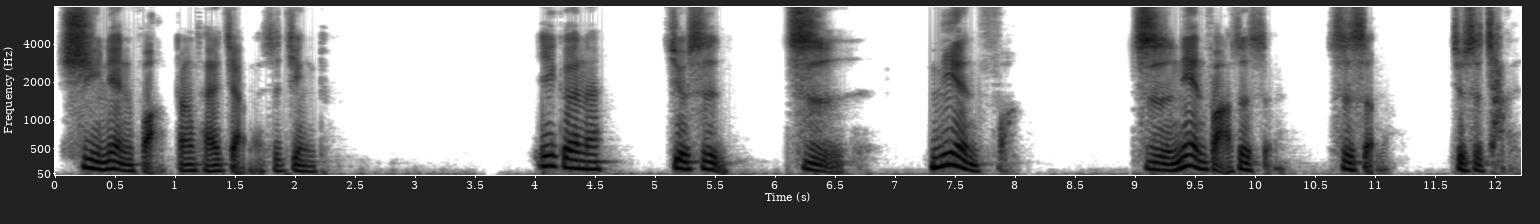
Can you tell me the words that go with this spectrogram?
续念法，刚才讲的是净土；一个呢，就是止念法。止念法是什么？是什么？就是禅。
